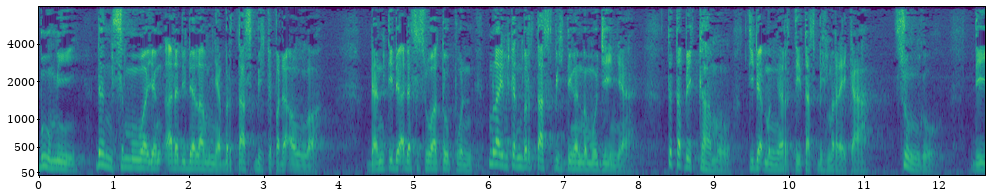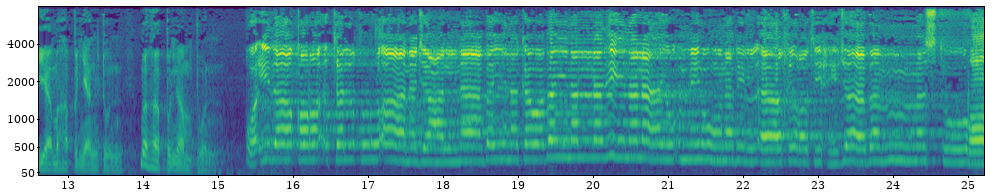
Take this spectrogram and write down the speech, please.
bumi, dan semua yang ada di dalamnya bertasbih kepada Allah. Dan tidak ada sesuatu pun melainkan bertasbih dengan memujinya. Tetapi kamu tidak mengerti tasbih mereka. Sungguh, dia maha penyantun, maha pengampun. وإذا قرأت القرآن جعلنا بينك وبين الذين لا يؤمنون بالآخرة حجابا مستورا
